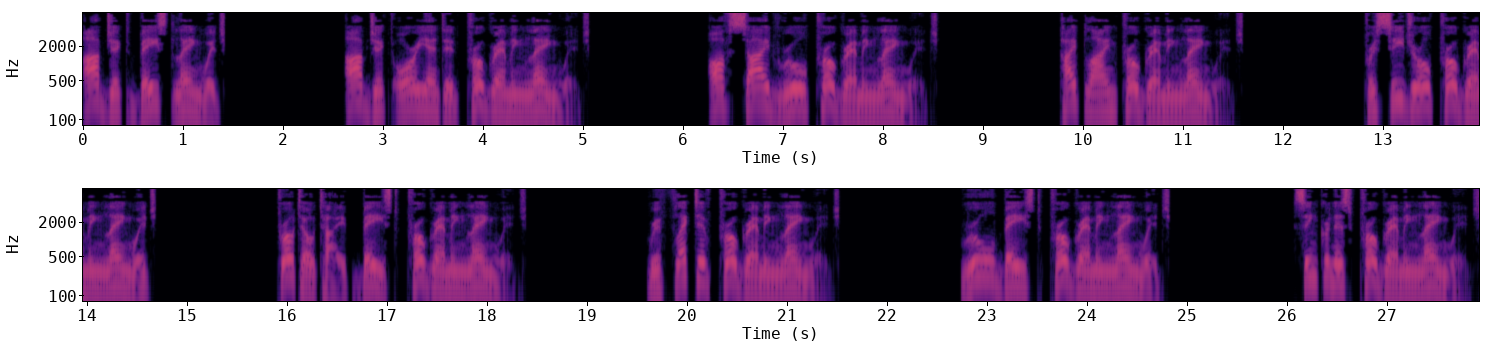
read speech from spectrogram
Object-based language Object-oriented programming language. Offside rule programming language. Pipeline programming language. Procedural programming language. Prototype-based programming language. Reflective programming language. Rule-based programming language. Synchronous programming language.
